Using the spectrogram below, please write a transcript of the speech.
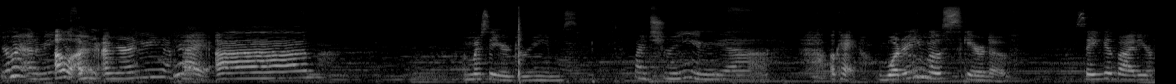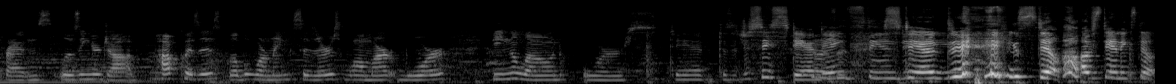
You're my enemy. Oh, I'm. I'm your enemy? Okay. Um, I'm gonna say your dreams. my dream. Yeah. Okay, what are you most scared of? Saying goodbye to your friends, losing your job, pop quizzes, global warming, scissors, Walmart, war, being alone, or stand. Does it just say standing? Standing. Standing still. I'm standing still.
